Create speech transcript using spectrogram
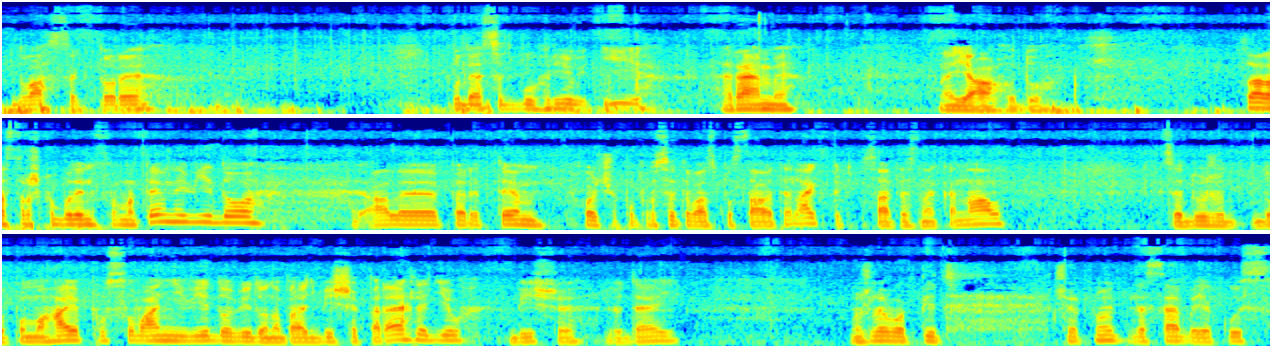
два сектори по 10 бугрів і реми на ягоду. Зараз трошки буде інформативне відео, але перед тим хочу попросити вас поставити лайк, підписатись на канал. Це дуже допомагає в просуванні відео. Відео набрати більше переглядів, більше людей. Можливо, підчерпнути для себе якусь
